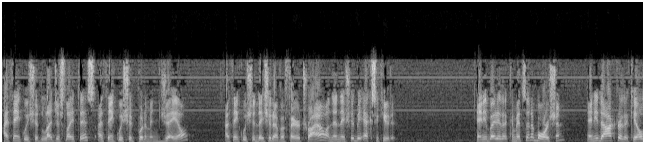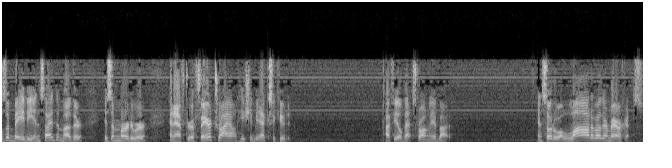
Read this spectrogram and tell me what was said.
I think we should legislate this. I think we should put them in jail. I think we should they should have a fair trial, and then they should be executed. Anybody that commits an abortion, any doctor that kills a baby inside the mother is a murderer, and after a fair trial, he should be executed. I feel that strongly about it. And so do a lot of other Americans.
